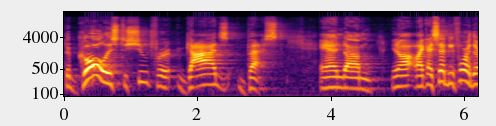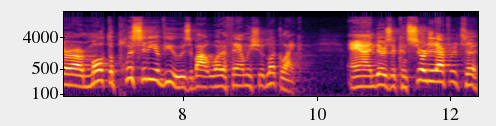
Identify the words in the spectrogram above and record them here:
The goal is to shoot for God's best. And, um, you know, like I said before, there are multiplicity of views about what a family should look like. And there's a concerted effort to,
